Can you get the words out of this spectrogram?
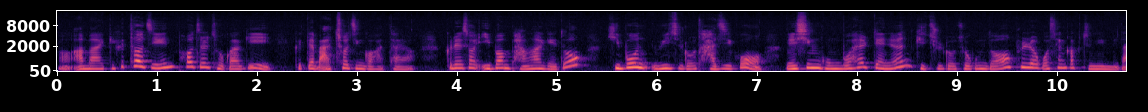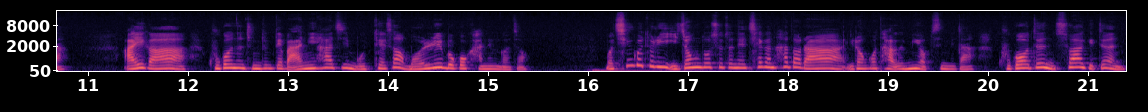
어, 아마 이렇게 흩어진 퍼즐 조각이 그때 맞춰진 것 같아요. 그래서 이번 방학에도 기본 위주로 다지고 내신 공부할 때는 기출도 조금 더 풀려고 생각 중입니다. 아이가 국어는 중등 때 많이 하지 못해서 멀리 보고 가는 거죠. 뭐 친구들이 이 정도 수준의 책은 하더라 이런 거 다 의미 없습니다. 국어든 수학이든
